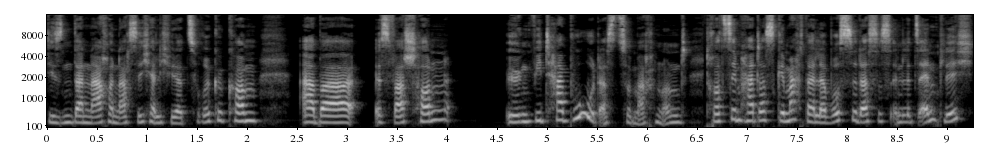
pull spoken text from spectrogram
Die sind dann nach und nach sicherlich wieder zurückgekommen. Aber es war schon irgendwie tabu, das zu machen. Und trotzdem hat er es gemacht, weil er wusste, dass es letztendlich,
